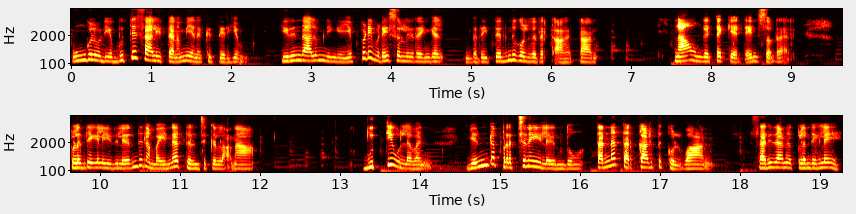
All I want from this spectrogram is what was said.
உங்களுடைய புத்திசாலித்தனம் எனக்கு தெரியும். இருந்தாலும் நீங்க எப்படி விடை சொல்லுறீங்கள் என்பதை தெரிந்து கொள்வதற்காகத்தான் நான் உங்ககிட்ட கேட்டேன்னு சொல்றாரு. குழந்தைகளை இதிலிருந்து நம்ம என்ன தெரிஞ்சுக்கலாம்னா புத்தி உள்ளவன் எந்த பிரச்சனையிலிருந்தும் தன்னை தற்காத்துக் கொள்வான். சரிதான குழந்தைகளே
